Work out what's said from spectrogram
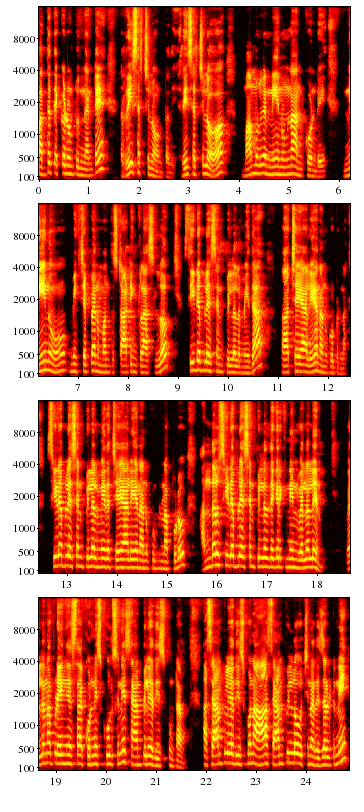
పద్ధతి ఎక్కడ ఉంటుందంటే రీసెర్చ్లో ఉంటుంది. రీసెర్చ్లో మామూలుగా నేనున్నా అనుకోండి నేను మీకు చెప్పాను మంత్ స్టార్టింగ్ క్లాస్లో సిడబ్ల్యూఎస్ఎన్ పిల్లల మీద చేయాలి అని అనుకుంటున్నా. సిడబ్ల్యూఎస్ఎన్ పిల్లల మీద చేయాలి అని అనుకుంటున్నప్పుడు అందరూ సిడబ్ల్యూఎస్ఎన్ పిల్లల దగ్గరికి నేను వెళ్ళలేను. వెళ్ళినప్పుడు ఏం చేస్తా? కొన్ని స్కూల్స్ని శాంపిల్గా తీసుకుంటాను. ఆ శాంపిల్గా తీసుకొని ఆ శాంపిల్లో వచ్చిన రిజల్ట్ని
